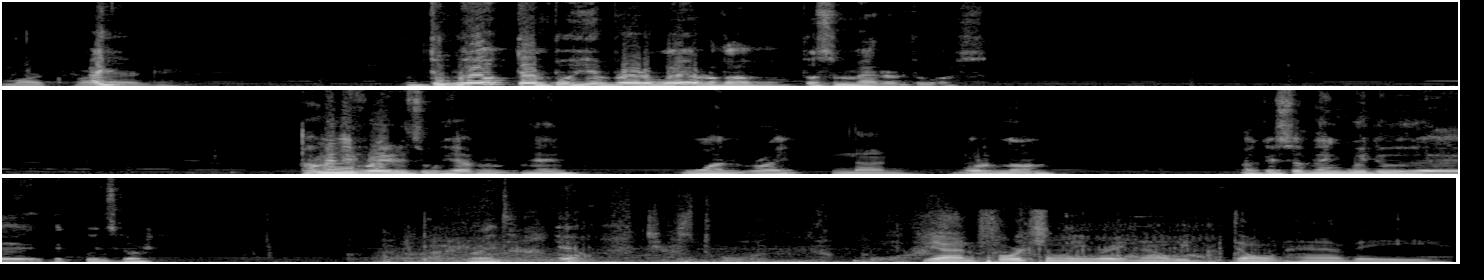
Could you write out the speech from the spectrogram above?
Mark Morkvarg. Do we all tempo him right away, or that doesn't matter to us? How many Raiders do we have in hand? One, right? None. Or none? Okay, so then we do the the Queen's Guard. Right? Yeah. Yeah, unfortunately, right now we don't have a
